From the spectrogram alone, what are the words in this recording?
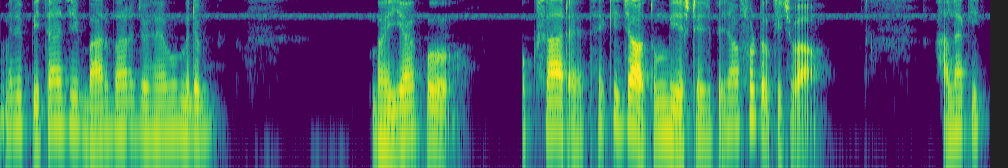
मेरे पिताजी बार बार जो है वो मेरे भैया को उकसा रहे थे कि जाओ, तुम भी स्टेज पे जाओ, फ़ोटो खिंचवाओ। हालाँकि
